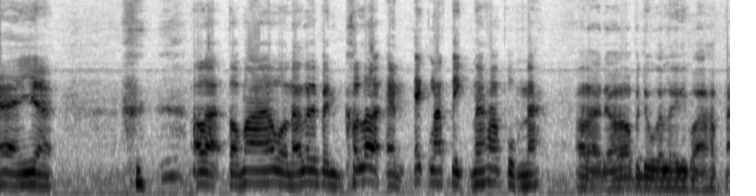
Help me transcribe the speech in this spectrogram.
ฮะไอ้เหี้ยเอาล่ะต่อมาครับผมนะก็จะเป็น color and eclectic นะครับผมนะเอาล่ะเดี๋ยวเราไปดูกันเลยดีกว่าครับไป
